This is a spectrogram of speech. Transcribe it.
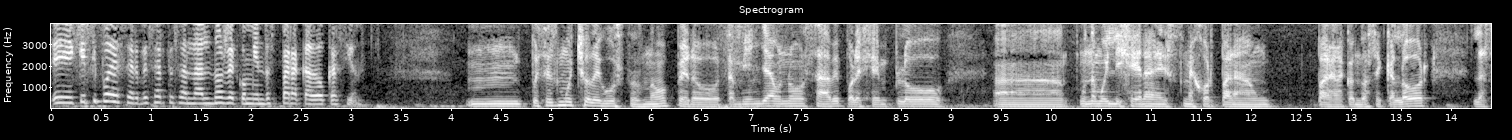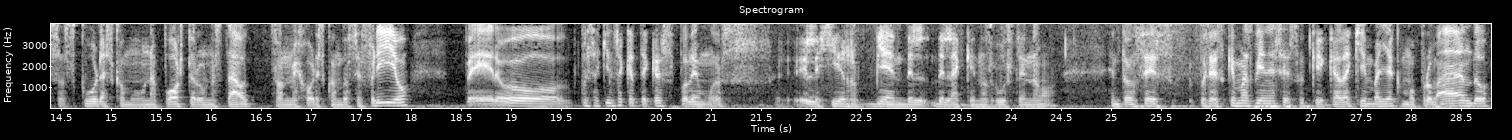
eh, qué tipo de cerveza artesanal nos recomiendas para cada ocasión? Mm, pues es mucho de gustos, ¿no? Pero también ya uno sabe, por ejemplo, ah, una muy ligera es mejor para un para cuando hace calor. Las oscuras como una porter o una stout son mejores cuando hace frío. Pero pues aquí en Zacatecas podemos elegir bien de, la que nos guste, ¿no? Entonces, pues es que más bien es eso, que cada quien vaya como probando,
